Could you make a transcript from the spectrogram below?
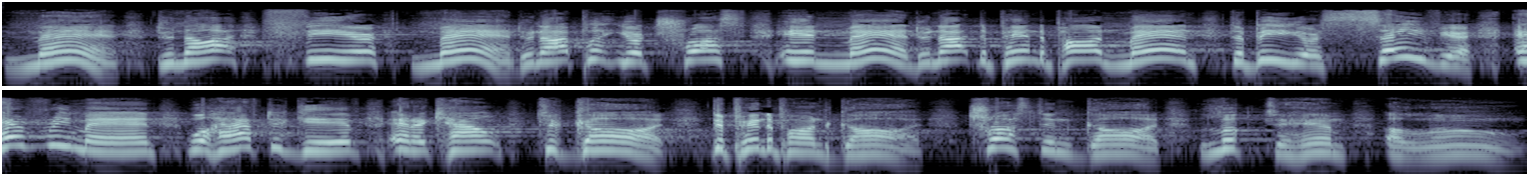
man. Do not fear man. Do not put your trust in man. Do not depend upon man to be your Savior. Every man will have to give an account to God. Depend upon God. Trust in God. Look to Him alone.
